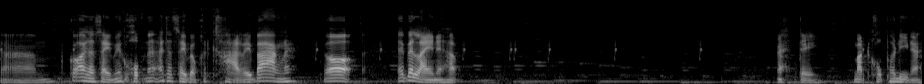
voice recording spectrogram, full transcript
สามก็อาจจะใส่ไม่ครบนะ อาจจะใส่แบบขาดๆไปบ้างนะ ก็ไม่เป็นไรนะครับอะแต่มัดครบพอดีนะ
